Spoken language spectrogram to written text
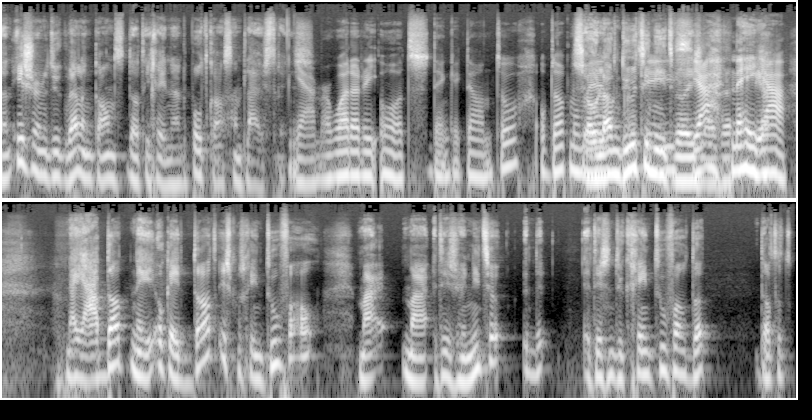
dan is er natuurlijk wel een kans dat diegene naar de podcast aan het luisteren is. ja, maar what are the odds, denk ik dan, toch? Op dat moment. Zo lang duurt hij niet, wil je ja, zeggen. Nee, Ja. ja. Nou ja, dat, nee, oké, dat is misschien toeval. Maar, maar het is weer niet zo. het is natuurlijk geen toeval dat, dat het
